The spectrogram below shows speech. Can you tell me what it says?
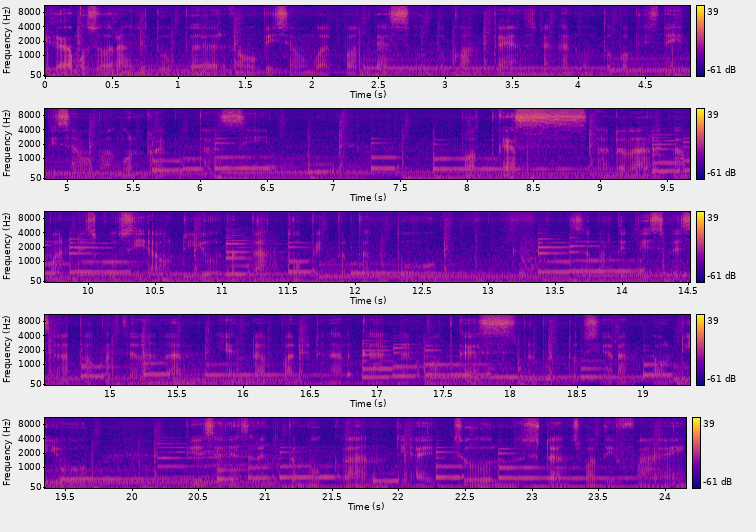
Jika kamu seorang youtuber, kamu bisa membuat podcast untuk konten, sedangkan untuk pebisnis bisa membangun reputasi. Podcast adalah rekaman diskusi audio tentang topik tertentu seperti bisnis atau perjalanan yang dapat didengarkan dan podcast berbentuk siaran audio biasanya sering ditemukan di iTunes dan Spotify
